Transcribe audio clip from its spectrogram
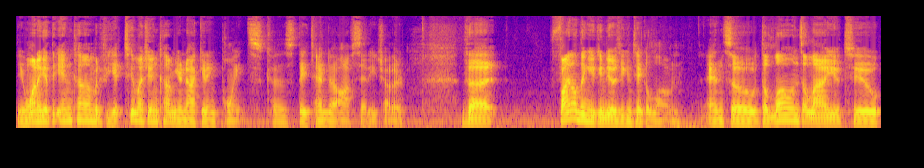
You want to get the income, but if you get too much income, you're not getting points because they tend to offset each other. The final thing you can do is you can take a loan. And so the loans allow you to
